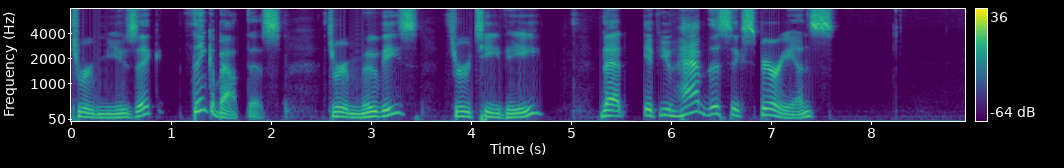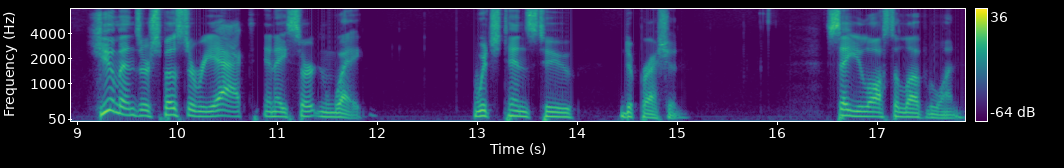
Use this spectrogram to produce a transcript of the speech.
through music. Think about this through movies, through TV, that if you have this experience, humans are supposed to react in a certain way, which tends to depression. Say you lost a loved one.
